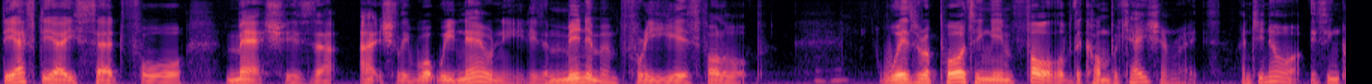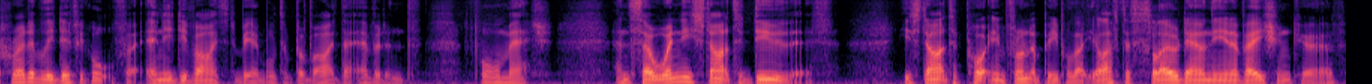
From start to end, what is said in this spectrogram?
The FDA said for mesh is that actually what we now need is a minimum three years follow up mm-hmm. with reporting in full of the complication rates. And do you know what? It's incredibly difficult for any device to be able to provide that evidence for mesh. And so when you start to do this, you start to put in front of people that you'll have to slow down the innovation curve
